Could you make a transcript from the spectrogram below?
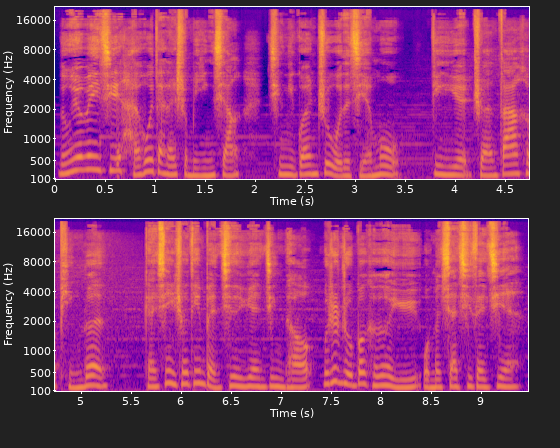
能源危机还会带来什么影响？请你关注我的节目，订阅、转发和评论。感谢你收听本期的医院镜头，我是主播可可鱼，我们下期再见。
